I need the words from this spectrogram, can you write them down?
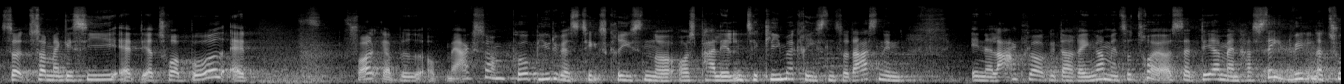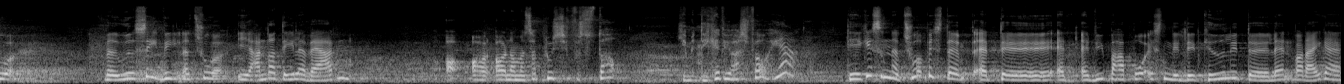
Så, så man kan sige, at jeg tror både, at folk er blevet opmærksomme på biodiversitetskrisen og også parallellen til klimakrisen, så der er sådan en, en alarmklokke, der ringer, men så tror jeg også, at det, at man har set vild natur, været ude og se vild natur i andre dele af verden, og, og, og når man så pludselig forstår, jamen det kan vi også få her. Det er ikke sådan naturbestemt, at, øh, at, at vi bare bor i sådan et lidt kedeligt øh, land, hvor der, ikke er,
